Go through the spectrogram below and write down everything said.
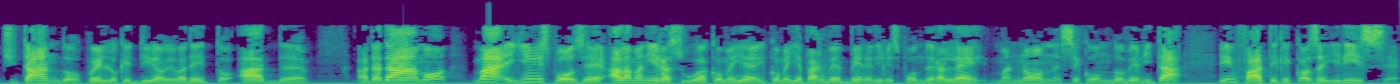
citando quello che Dio aveva detto ad, ad Adamo, ma gli rispose alla maniera sua, come gli, come gli parve bene di rispondere a lei, ma non secondo verità. Infatti, che cosa gli disse?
